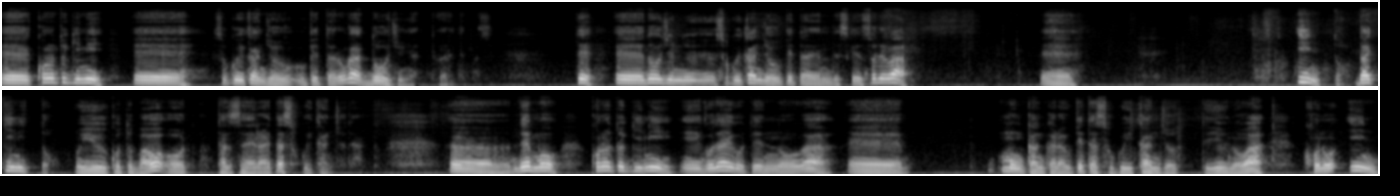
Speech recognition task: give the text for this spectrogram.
えー、この時に、えー、即位官庁を受けたのが道順やって言われてます。で、えー、道順に即位官庁を受けたんですけどそれは、えー、陰と抱きにという言葉を携えられた即位官庁うん、でもこの時に後醍醐天皇が、えー、門官から受けた即位勘定っていうのはこの陰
